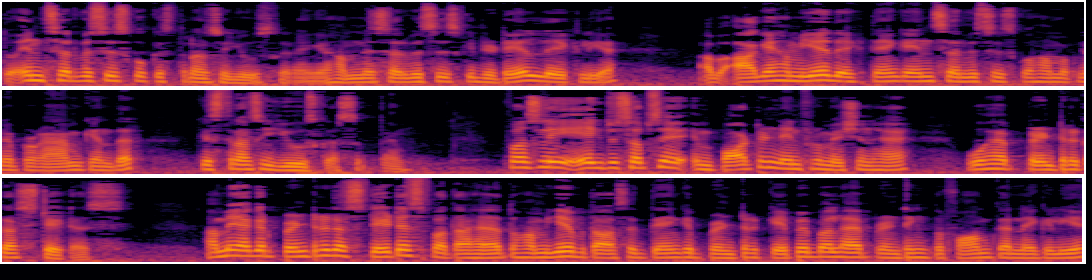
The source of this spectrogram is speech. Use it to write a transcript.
تو ان سروسز کو کس طرح سے یوز کریں گے؟ ہم نے سروسز کی ڈیٹیل دیکھ لیا اب آگے ہم یہ دیکھتے ہیں کہ ان سروسز کو ہم اپنے پروگرام کے اندر کس طرح سے یوز کر سکتے ہیں۔ فرسٹلی ایک جو سب سے امپورٹنٹ انفارمیشن ہے، وہ ہے پرنٹر کا اسٹیٹس ہمیں اگر پرنٹر کا اسٹیٹس پتا ہے، تو ہم یہ بتا سکتے ہیں کہ پرنٹر کیپیبل ہے پرنٹنگ پرفارم کرنے کے لیے۔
